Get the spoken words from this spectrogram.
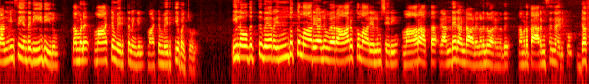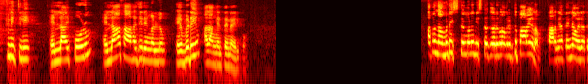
കൺവിൻസ് ചെയ്യേണ്ട രീതിയിലും നമ്മൾ മാറ്റം വരുത്തണമെങ്കിൽ മാറ്റം വരുത്തിയേ പറ്റുള്ളൂ. ഈ ലോകത്ത് വേറെ എന്തൊക്കെ മാറിയാലും വേറെ ആരൊക്കെ മാറിയാലും ശരി മാറാത്ത രണ്ടേ രണ്ട് ആളുകൾ എന്ന് പറയുന്നത് നമ്മുടെ പാരന്റ്സ് തന്നെ ആയിരിക്കും. ഡെഫിനറ്റ്ലി എല്ലായ്പ്പോഴും എല്ലാ സാഹചര്യങ്ങളിലും എവിടെയും അത് അങ്ങനെ തന്നെ ആയിരിക്കും. അപ്പൊ നമ്മുടെ ഇഷ്ടങ്ങളും ഇഷ്ടക്കേടുകളും അവരടുത്ത് പറയണം. പറഞ്ഞാൽ തന്നെ അവരത്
